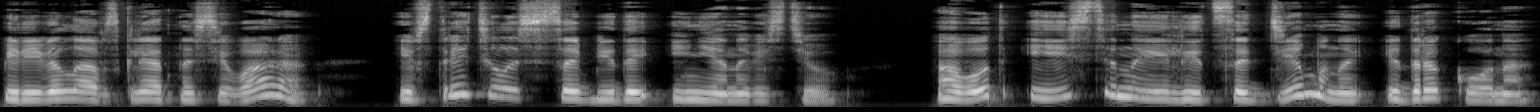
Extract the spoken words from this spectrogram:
Перевела взгляд на Севара и встретилась с обидой и ненавистью. А вот и истинные лица демона и дракона.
